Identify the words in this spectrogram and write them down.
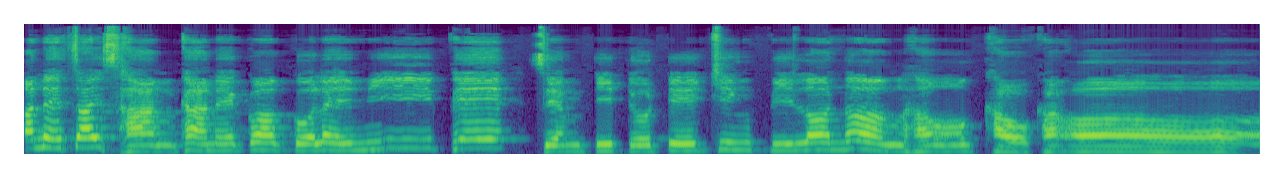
อันในใจสั่งข้าในก็กลัวเลยมีเพเสียมปีโตเตชิงปีล้อน้องเฮาเข้าขาออ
